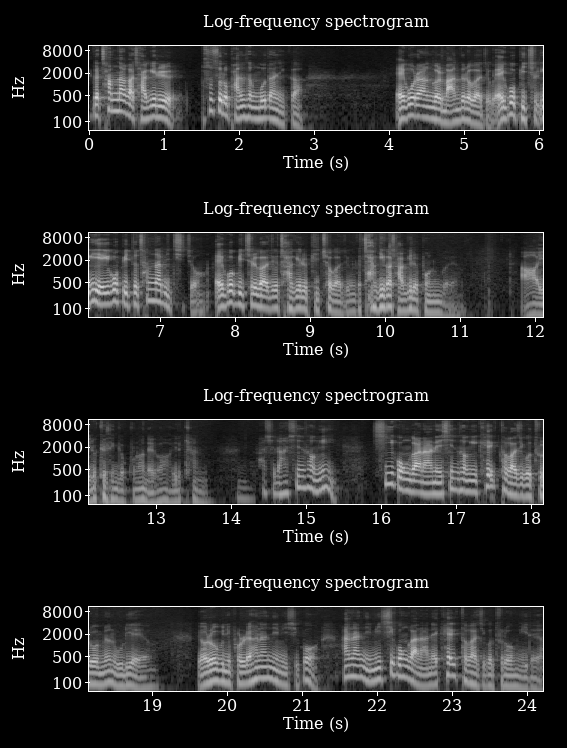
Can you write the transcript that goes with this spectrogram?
그러니까 참나가 자기를 스스로 반성 못하니까 에고라는 걸 만들어가지고 에고 빛을 이 에고 빛도 참나 빛이죠. 에고 빛을 가지고 자기를 비춰가지고 그러니까 자기가 자기를 보는 거예요. 아 이렇게 생겼구나 내가 이렇게 하는. 사실 한 신성이 시 공간 안에 신성이 캐릭터 가지고 들어오면 우리예요. 여러분이 본래 하나님이시고 하나님이 시 공간 안에 캐릭터 가지고 들어오면 이래요.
